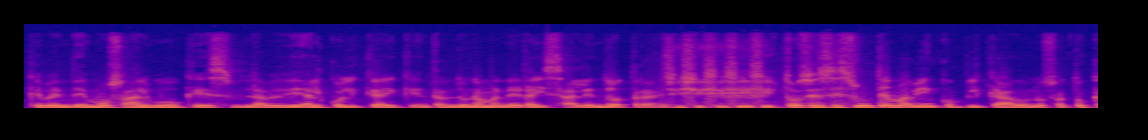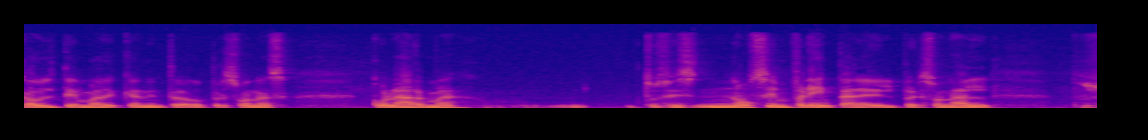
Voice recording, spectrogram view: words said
que vendemos algo que es la bebida alcohólica y que entran de una manera y salen de otra. ¿eh? Sí, sí, sí, sí, sí. Entonces es un tema bien complicado. Nos ha tocado el tema de que han entrado personas con arma. Entonces no se enfrentan, el personal pues,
